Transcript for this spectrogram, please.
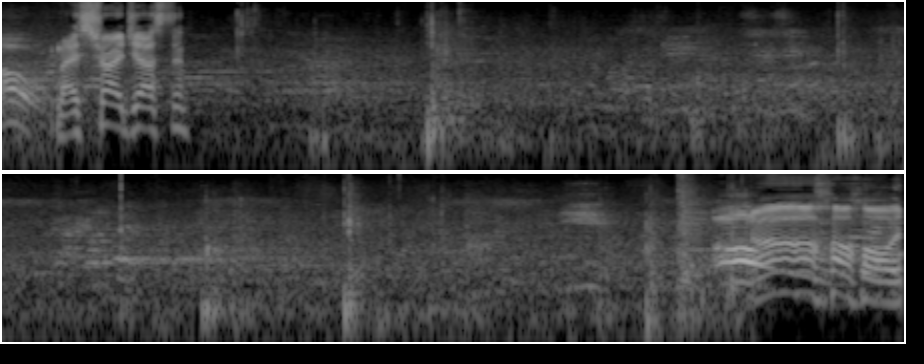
Oh, Nice try, Justin. Oh,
